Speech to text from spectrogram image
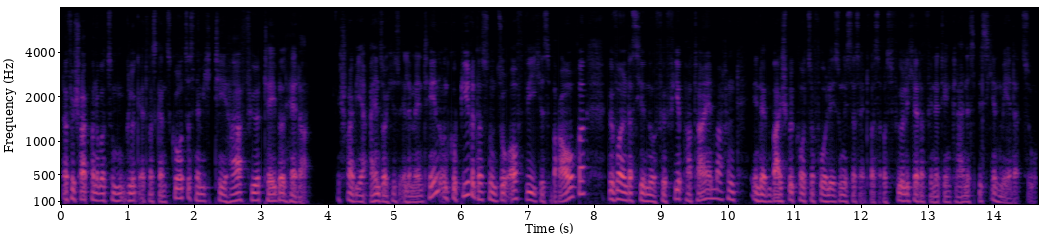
Dafür schreibt man aber zum Glück etwas ganz Kurzes, nämlich TH für Table Header. Ich schreibe hier ein solches Element hin und kopiere das nun so oft, wie ich es brauche. Wir wollen das hier nur für vier Parteien machen. In dem Beispiel kurzer Vorlesung ist das etwas ausführlicher, da findet ihr ein kleines bisschen mehr dazu.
